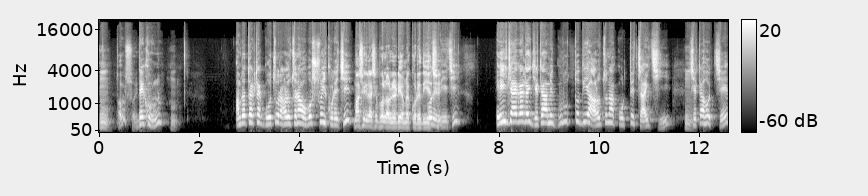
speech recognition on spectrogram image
হুম অবশ্যই। দেখুন আমরা তো একটা গোচর আলোচনা অবশ্যই করেছি। মাসিক রাশিফল অলরেডি আমরা করে দিয়েছি। এই জায়গাটায় যেটা আমি গুরুত্ব দিয়ে আলোচনা করতে চাইছি সেটা হচ্ছে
